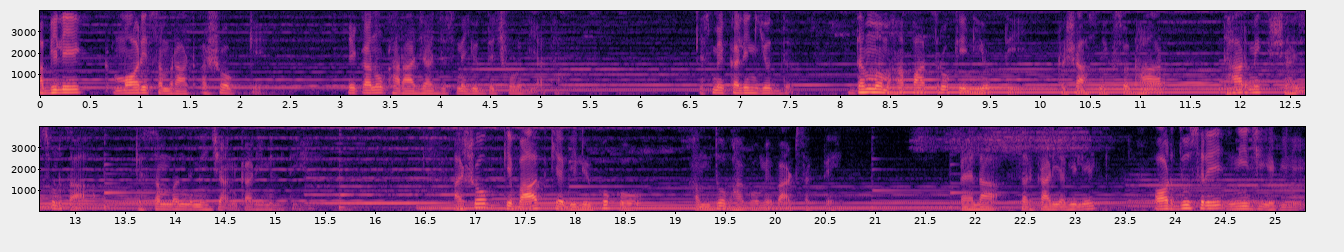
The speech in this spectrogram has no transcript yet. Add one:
अभिलेख मौर्य सम्राट अशोक के। एक अनोखा राजा जिसने युद्ध छोड़ दिया था। इसमें कलिंग युद्ध, धम्म महापात्रों की नियुक्ति, प्रशासनिक सुधार, धार्मिक सहिष्णुता के संबंध में जानकारी मिलती है। अशोक के बाद के अभिलेखों को हम दो भागों में बांट सकते हैं। पहला, सरकारी अभिलेख, और दूसरे, निजी अभिलेख।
